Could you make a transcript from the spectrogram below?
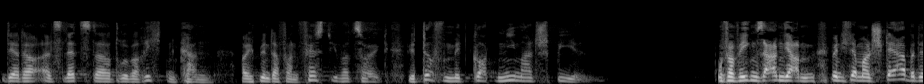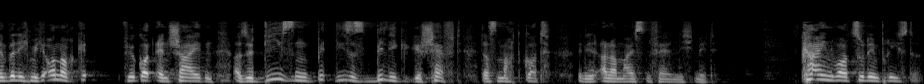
der da als letzter drüber richten kann. Aber ich bin davon fest überzeugt, wir dürfen mit Gott niemals spielen. Und von wegen sagen, ja, wenn ich da mal sterbe, dann will ich mich auch noch für Gott entscheiden. Also diesen, dieses billige Geschäft, das macht Gott in den allermeisten Fällen nicht mit. Kein Wort zu den Priestern.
